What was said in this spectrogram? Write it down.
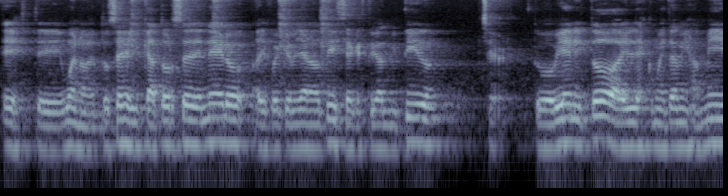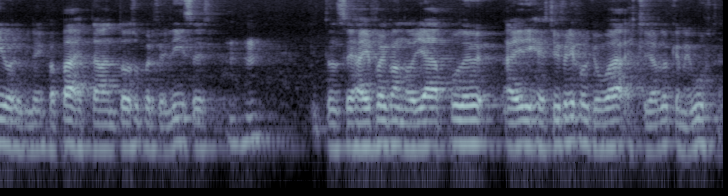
este, bueno, entonces el 14 de enero, ahí fue que me dio la noticia que estoy admitido, Chévere. estuvo bien y todo, ahí les comenté a mis amigos, a mis papás, estaban todos súper felices. Ujú. Entonces ahí fue cuando ya pude, ahí dije, estoy feliz porque voy a estudiar lo que me gusta.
